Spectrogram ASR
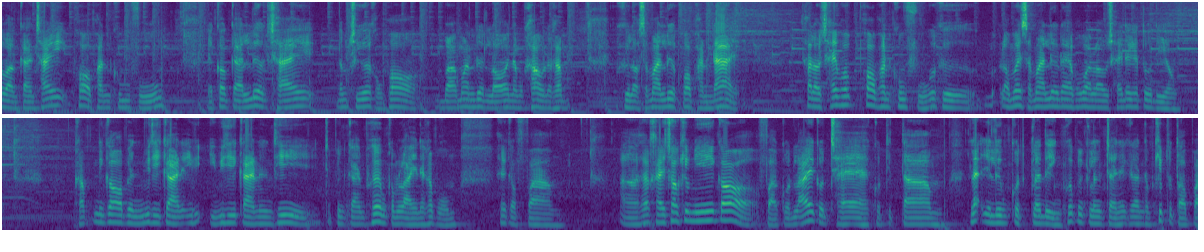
ระหว่างการใช้พ่อพันธุ์คุมฝูง และก็การเลือกใช้น้ำเชื้อของพ่อบรามันเลือดร้อยนำเข้านะครับ คือเราสามารถเลือกพ่อพันธุ์ได้ ถ้าเราใช้พ่อพันธุ์คุมฝูงก็คือ เราไม่สามารถเลือกได้ เพราะว่าเราใช้ได้แค่ตัวเดียวครับนี่ก็เป็นวิธีการอีกวิธีการหนึ่งที่จะเป็นการเพิ่มกำไรนะครับผมให้กับฟาร์ม ถ้าใครชอบคลิปนี้ก็ฝากกดไลค์ กดแชร์ กดติดตาม และอย่าลืมกดกระดิ่งเพื่อเป็นกำลังใจในการทำคลิปต่อๆไป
